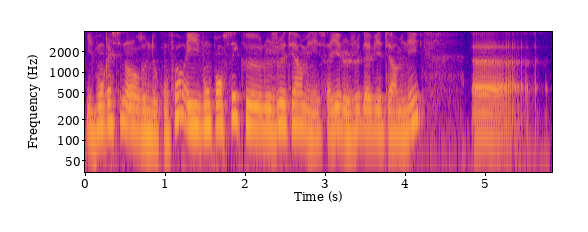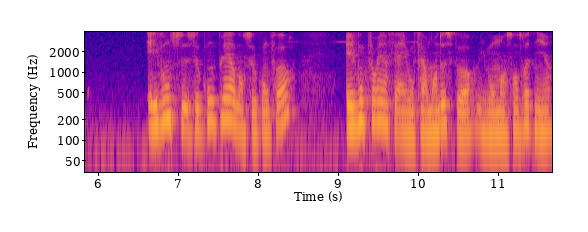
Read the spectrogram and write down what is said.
ils vont rester dans leur zone de confort et ils vont penser que le jeu est terminé. Ça y est, le jeu de la vie est terminé. Euh, et ils vont se, complaire dans ce confort et ils vont plus rien faire. Ils vont faire moins de sport, ils vont moins s'entretenir,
